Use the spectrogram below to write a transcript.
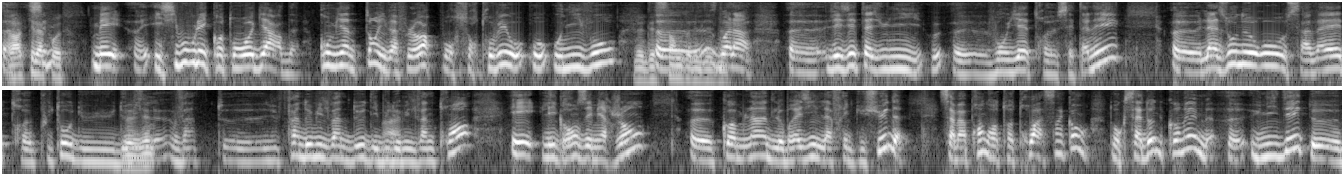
Alors, qui la faute? Mais, et si vous voulez, quand on regarde combien de temps il va falloir pour se retrouver au, au, niveau. De décembre 2019. Voilà. les États-Unis vont y être cette année. la zone euro, ça va être plutôt du 2020. Euh, fin 2022, début 2023, et les grands émergents, euh, comme l'Inde, le Brésil, l'Afrique du Sud, ça va prendre entre 3 à 5 ans. Donc ça donne quand même euh, une idée de,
